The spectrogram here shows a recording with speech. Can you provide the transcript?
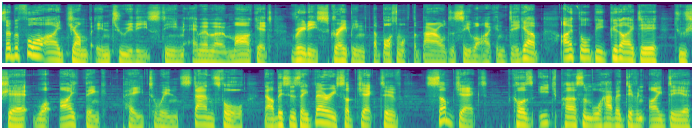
So before I jump into the Steam MMO market, really scraping the bottom of the barrel to see what I can dig up, I thought it'd be a good idea to share what I think pay to win stands for. Now this is a very subjective subject because each person will have a different idea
